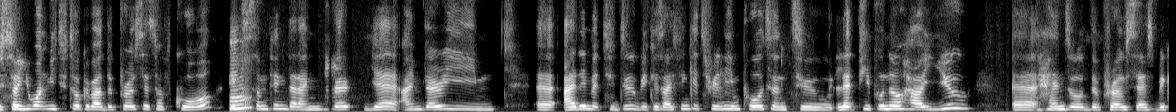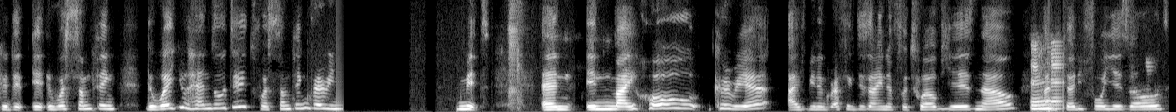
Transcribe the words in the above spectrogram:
so you want me to talk about the process of core? Mhm. It's something that I'm very yeah I'm very uh, adamant to do because I think it's really important to let people know how you uh, handled the process because it, it was something the way you handled it was something very admit. And in my whole career, I've been a graphic designer for 12 years now. Mhm. I'm 34 years old.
